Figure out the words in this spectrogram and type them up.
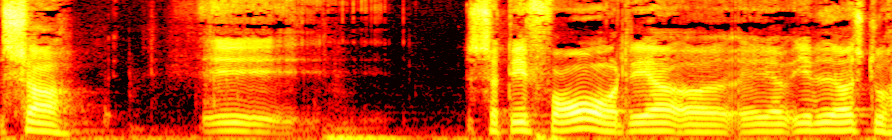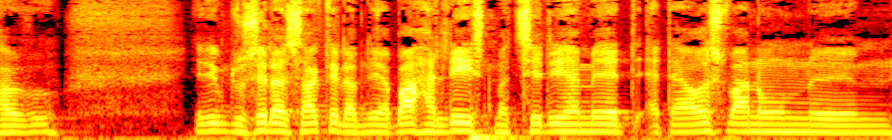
så... Øh, så det forår der, og jeg, jeg ved også, du har, jeg ved ikke, om du selv har sagt det, eller om jeg bare har læst mig til det her med, at, at der også var nogle, øh,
